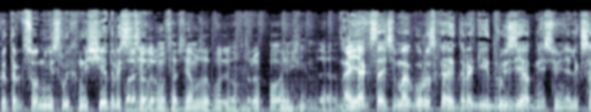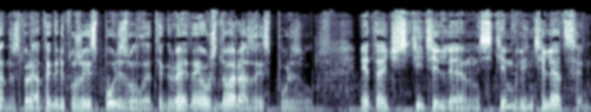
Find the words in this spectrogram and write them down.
к аттракциону неслыханной щедрости. Про который мы совсем забыли во второй половине, да. А я, кстати, могу рассказать, дорогие друзья, меня сегодня Александр спрашивает, а ты, говорит, уже использовал это? Я говорю, это я уже два раза использовал. Это очиститель э, системы вентиляции.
